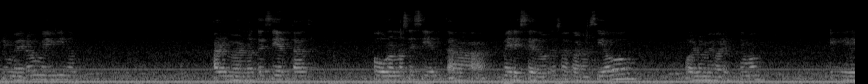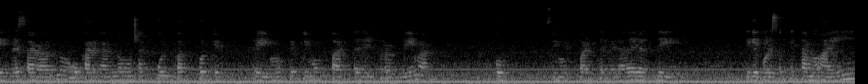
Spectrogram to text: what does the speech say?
Primero, maybe no, a lo mejor no te sientas, o uno no se sienta merecedor de esa sanación, o a lo mejor estemos eh, rezagando o cargando muchas culpas porque creímos que fuimos parte del problema, o fuimos parte ¿verdad? de de que por eso es que estamos ahí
